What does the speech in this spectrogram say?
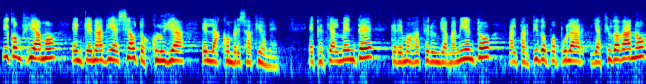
y confiamos en que nadie se autoexcluya en las conversaciones. Especialmente queremos hacer un llamamiento al Partido Popular y a Ciudadanos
